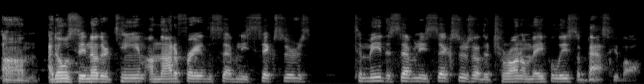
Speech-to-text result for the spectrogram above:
Um, I don't see another team. I'm not afraid of the 76ers. To me, the 76ers are the Toronto Maple Leafs of basketball.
